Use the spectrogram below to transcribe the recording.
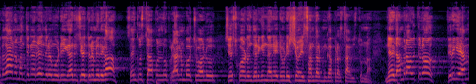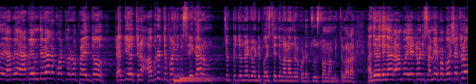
ప్రధానమంత్రి నరేంద్ర మోడీ గారి చేతుల మీదుగా శంకుస్థాపనలు ప్రారంభోత్సవాలు చేసుకోవడం జరిగింది అనేటువంటి విషయం ఈ సందర్భంగా ప్రస్తావిస్తున్నా. నేడు అమరావతిలో తిరిగి యాభై యాభై ఎనిమిది వేల కోట్ల రూపాయలతో పెద్ద ఎత్తున అభివృద్ధి పనులకు శ్రీకారం చుట్టుతున్నటువంటి పరిస్థితి మనందరూ కూడా చూస్తున్నాం మిత్రులారా. అదేవిధంగా రాబోయేటువంటి సమీప భవిష్యత్తులో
